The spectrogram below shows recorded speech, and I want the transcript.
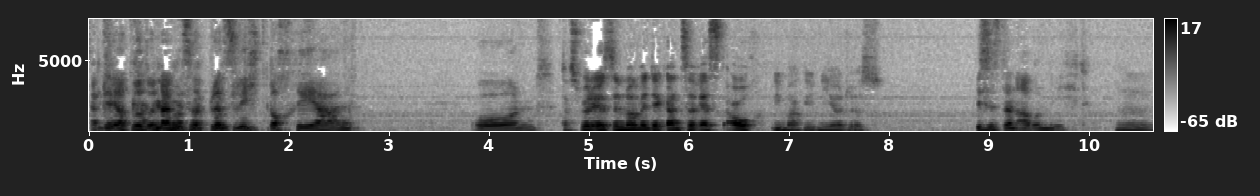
erklärt wird und dann ist er plötzlich doch real. Und Das würde ja Sinn machen, wenn der ganze Rest auch imaginiert ist. ist es dann aber nicht. Hm.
